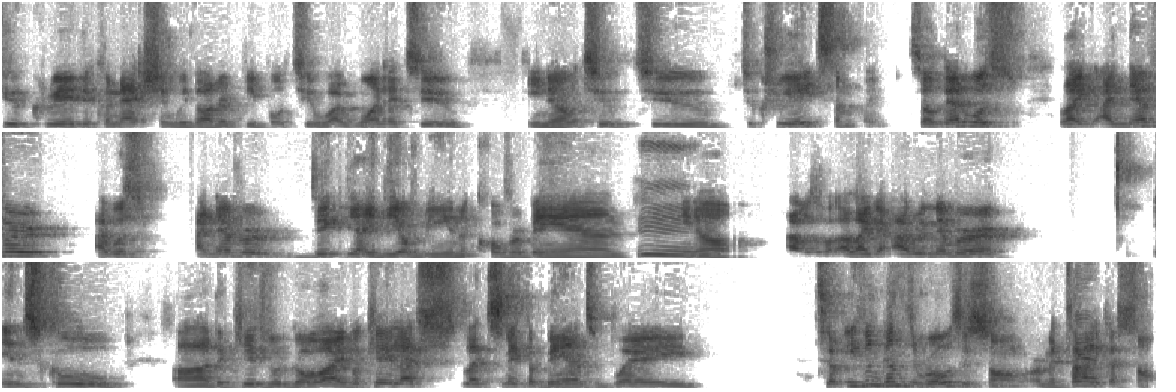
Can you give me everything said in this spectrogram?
to create a connection with other people too. I wanted to, you know, to to to create something. So that was like I never. I was. I never dig the idea of being in a cover band. Mm, You know, I was like I remember in school, uh, the kids would go like, okay, let's let's make a band to play. So even Guns N' Roses song or Metallica song,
